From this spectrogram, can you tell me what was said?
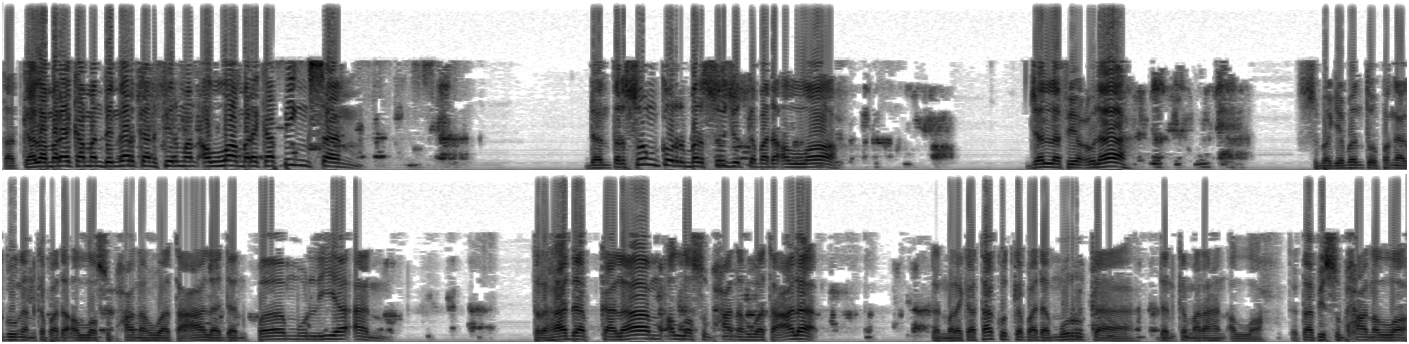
Tatkala mereka mendengarkan firman Allah, mereka pingsan dan tersungkur bersujud kepada Allah Jalla fi'ulah sebagai bentuk pengagungan kepada Allah Subhanahu wa taala dan pemuliaan terhadap kalam Allah Subhanahu wa taala. Dan mereka takut kepada murka dan kemarahan Allah. Tetapi subhanallah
